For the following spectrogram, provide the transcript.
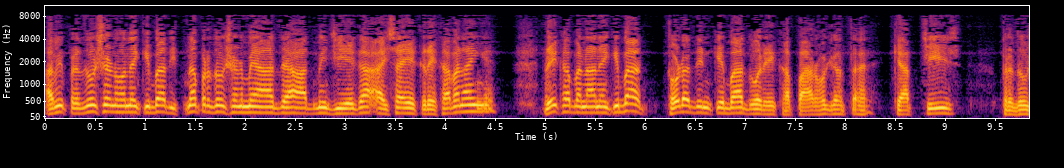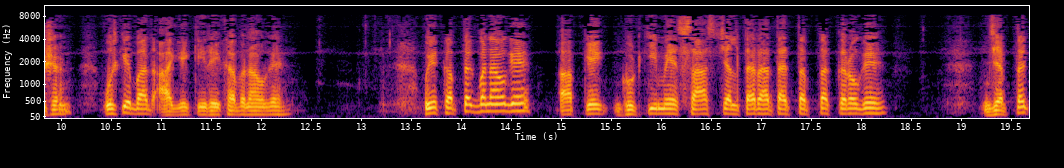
अभी प्रदूषण होने के बाद इतना प्रदूषण में आदमी जिएगा, ऐसा एक रेखा बनाएँगे। रेखा बनाने के बाद, थोड़ा दिन के बाद वो रेखा पार हो जाता है। क्या चीज़? प्रदूषण। उसके बाद आगे की रेखा बनाओगे। ये कब तक बनाओगे? आपके घुटकी में सांस चलता रहता है, तब तक करोगे? जब तक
